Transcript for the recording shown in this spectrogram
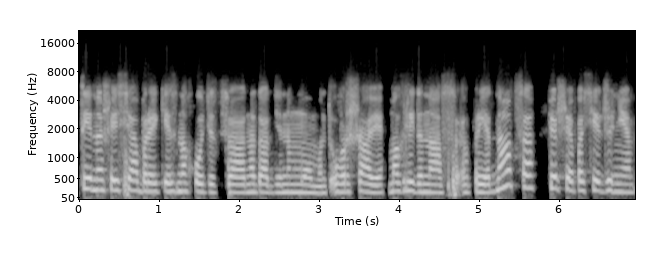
ты наши сябры якія знаходзяцца на дадзены момант у варшаве могли до нас прыяднацца. Першае паседжанне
